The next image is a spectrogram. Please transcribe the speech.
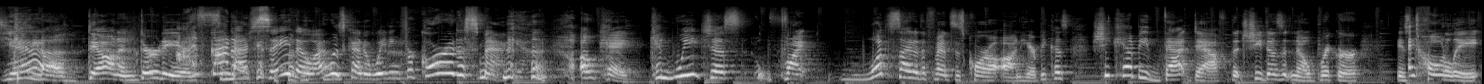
getting Yeah. all down and dirty and I've gotta say though, I was kind of waiting for Cora to smack him. Okay, can we just find what side of the fence is Cora on here? Because she can't be that daft that she doesn't know Bricker is totally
